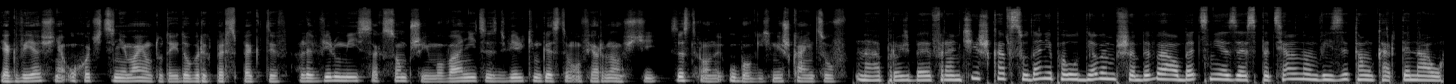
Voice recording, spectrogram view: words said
Jak wyjaśnia, uchodźcy nie mają tutaj dobrych perspektyw, ale w wielu miejscach są przyjmowani, co jest wielkim gestem ofiarności ze strony ubogich mieszkańców. Na prośbę Franciszka w Sudanie Południowym przebywa obecnie ze specjalną wizytą kardynał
